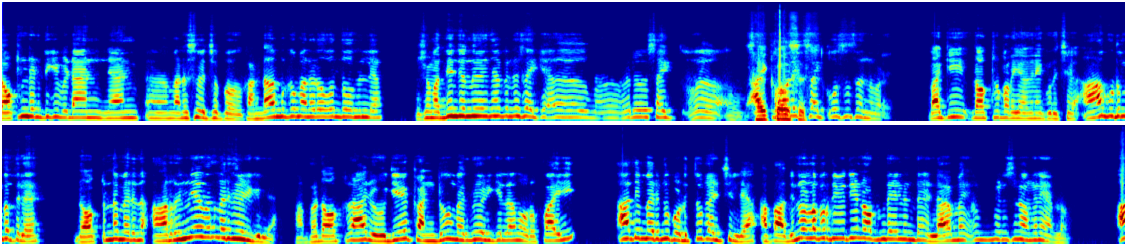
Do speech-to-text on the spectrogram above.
ഡോക്ടറിന്റെ അടുത്തേക്ക് വിടാൻ ഞാൻ മനസ്സ് വെച്ചപ്പോ കണ്ടാൽ നമുക്ക് മനോരോഗം തോന്നില്ല. പക്ഷെ മദ്യം ചെന്ന് കഴിഞ്ഞാൽ പിന്നെ സൈക്ക ഒരു സൈക്കോസിസ് എന്ന് പറയും. ബാക്കി ഡോക്ടർ പറയും അതിനെ കുറിച്ച് ആ കുടുംബത്തിൽ ഡോക്ടറിന്റെ മരുന്ന് അറിഞ്ഞ് അറിഞ്ഞവൻ മരുന്ന് കഴിക്കില്ല. അപ്പൊ ഡോക്ടർ ആ രോഗിയെ കണ്ടു മരുന്ന് കഴിക്കില്ല എന്ന് ഉറപ്പായി. ആദ്യം മരുന്ന് കൊടുത്തു കഴിച്ചില്ല. അപ്പൊ അതിനുള്ള പ്രതിവിധിയും ഡോക്ടറിന്റെ കയ്യിലുണ്ട്. എല്ലാ മെഡിസിനും അങ്ങനെയാണല്ലോ. ആ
